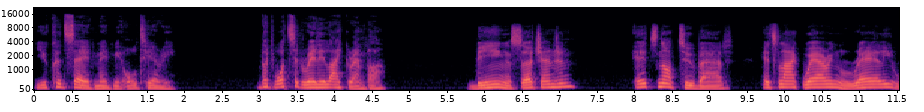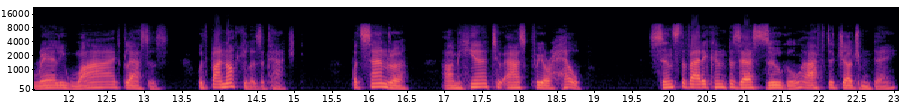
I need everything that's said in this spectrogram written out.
you could say it made me all teary. But what's it really like, Grandpa? Being a search engine? It's not too bad. It's like wearing really, really wide glasses with binoculars attached. But Sandra, I'm here to ask for your help. Since the Vatican possessed Zoogle after Judgment Day,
